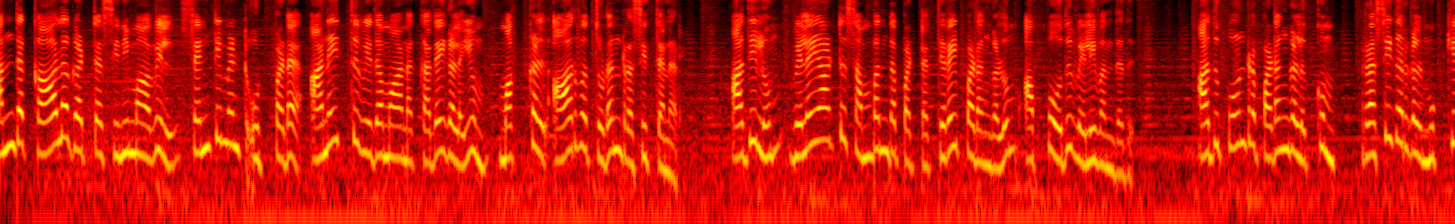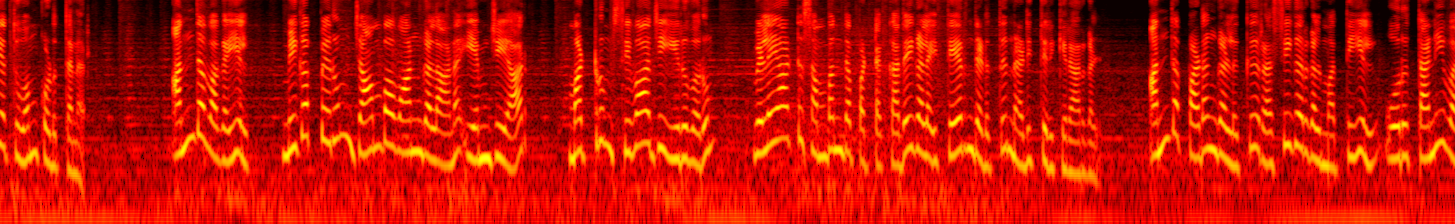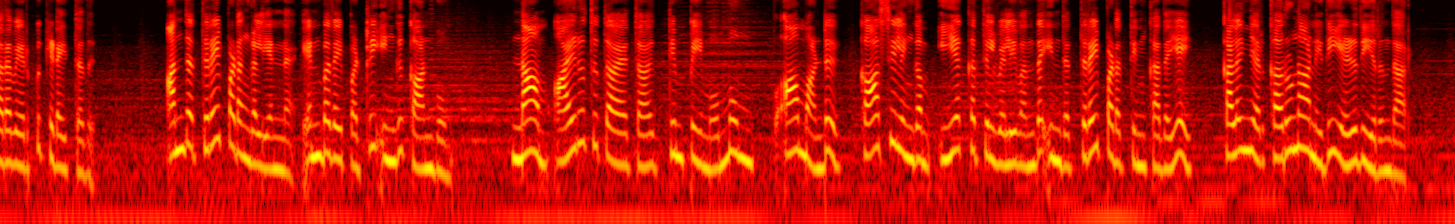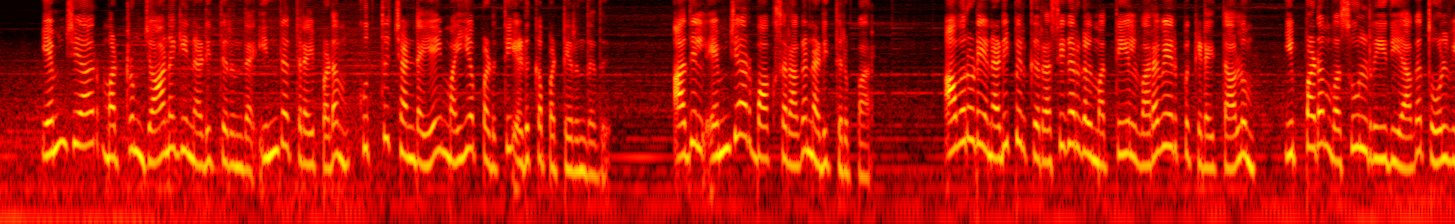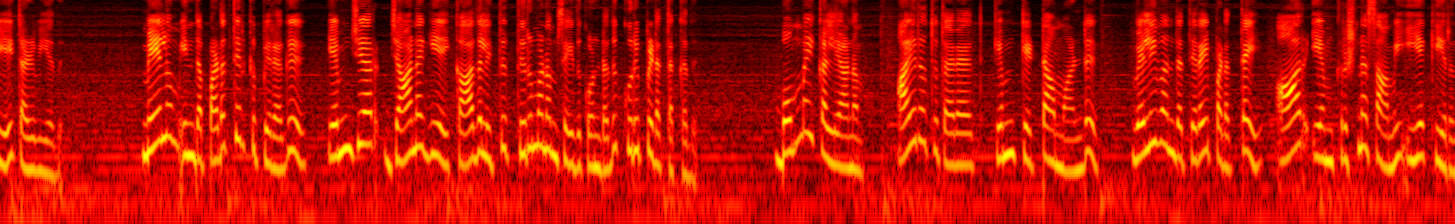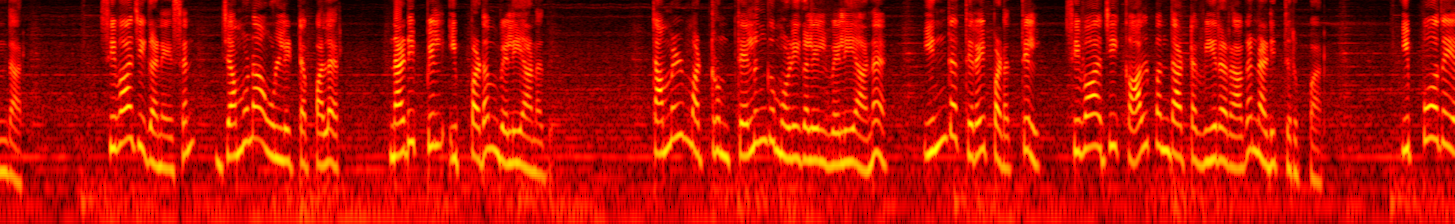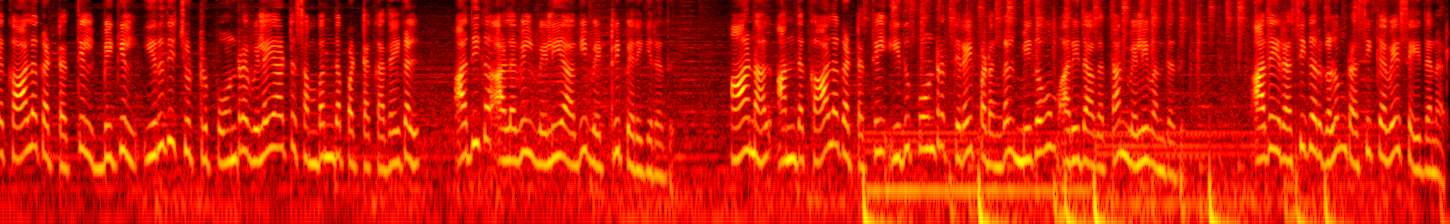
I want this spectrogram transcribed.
அந்த காலகட்ட சினிமாவில் சென்டிமெண்ட் உட்பட அனைத்து விதமான கதைகளையும் மக்கள் ஆர்வத்துடன் ரசித்தனர். அதிலும் விளையாட்டு சம்பந்தப்பட்ட திரைப்படங்களும் அப்போது வெளிவந்தது. அது போன்ற படங்களுக்கும் ரசிகர்கள் முக்கியத்துவம் கொடுத்தனர். அந்த வகையில் மிக பெரும் ஜாம்பவான்களான எம்ஜிஆர் மற்றும் சிவாஜி இருவரும் விளையாட்டு சம்பந்தப்பட்ட கதைகளை தேர்ந்தெடுத்து நடித்திருக்கிறார்கள். அந்த படங்களுக்கு ரசிகர்கள் மத்தியில் ஒரு தனி வரவேற்பு கிடைத்தது. அந்த திரைப்படங்கள் என்ன என்பதை பற்றி இங்கு காண்போம். நாம் ஆயிரத்து தொள்ளாயிரத்தி மும்மும் ஆம் ஆண்டு காசிலிங்கம் இயக்கத்தில் வெளிவந்த இந்த திரைப்படத்தின் கதையை கலைஞர் கருணாநிதி எழுதியிருந்தார். எம்ஜிஆர் மற்றும் ஜானகி நடித்திருந்த இந்த திரைப்படம் குத்துச்சண்டையை மையப்படுத்தி எடுக்கப்பட்டிருந்தது. அதில் எம்ஜிஆர் பாக்ஸராக நடித்திருப்பார். அவருடைய நடிப்பிற்கு ரசிகர்கள் மத்தியில் வரவேற்பு கிடைத்தாலும் இப்படம் வசூல் ரீதியாக தோல்வியை தழுவியது. மேலும் இந்த படத்திற்கு பிறகு எம்ஜிஆர் ஜானகியை காதலித்து திருமணம் செய்து கொண்டது குறிப்பிடத்தக்கது. பொம்மை கல்யாணம் ஆயிரத்து தொள்ளாயிரத்தி எண்பத்தி எட்டாம் ஆண்டு வெளிவந்த திரைப்படத்தை ஆர் எம் கிருஷ்ணசாமி இயக்கியிருந்தார். சிவாஜி கணேசன் ஜமுனா உள்ளிட்ட பலர் நடிப்பில் இப்படம் வெளியானது. தமிழ் மற்றும் தெலுங்கு மொழிகளில் வெளியான இந்த திரைப்படத்தில் சிவாஜி கால்பந்தாட்ட வீரராக நடித்திருப்பார். இப்போதைய காலகட்டத்தில் பிகில் இறுதிச் சுற்று போன்ற விளையாட்டு சம்பந்தப்பட்ட கதைகள் அதிக அளவில் வெளியாகி வெற்றி பெறுகிறது. ஆனால் அந்த காலகட்டத்தில் இதுபோன்ற திரைப்படங்கள் மிகவும் அரிதாகத்தான் வெளிவந்தது. அதை ரசிகர்களும் ரசிக்கவே செய்தனர்.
